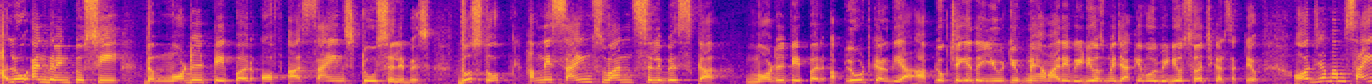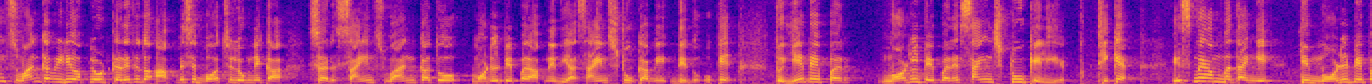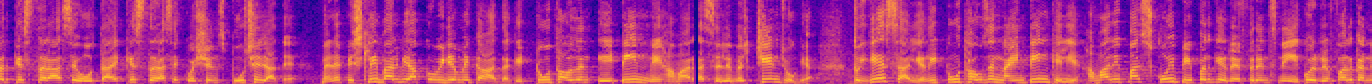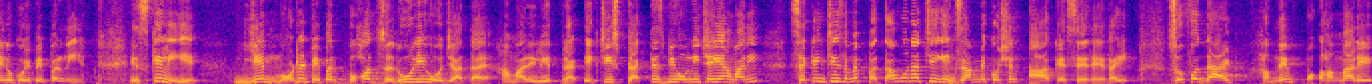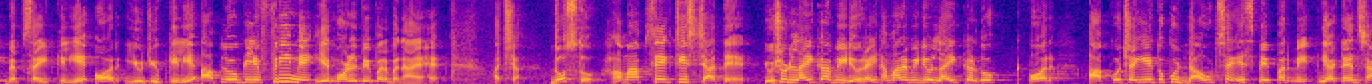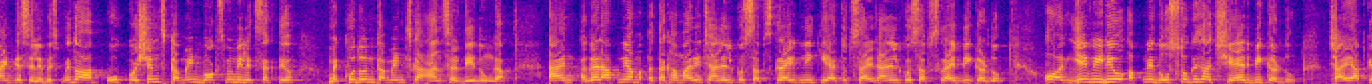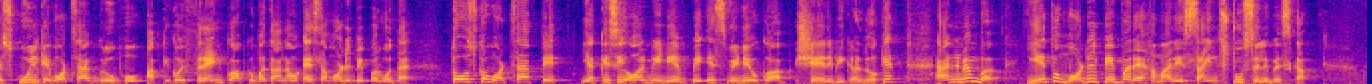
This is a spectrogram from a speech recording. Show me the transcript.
Hello and going to see the model paper of our science two syllabus दोस्तों, हमने science one syllabus का model paper upload कर दिया। आप लोग चाहिए तो यूट्यूब में हमारे वीडियोस में जाके वो वीडियो सर्च कर सकते हो। और जब हम साइंस वन का वीडियो अपलोड करे थे तो आप में से बहुत से लोग ने कहा, सर साइंस वन का तो मॉडल पेपर आपने दिया साइंस टू का भी दे दो ओके तो ये पेपर मॉडल पेपर है साइंस टू के लिए, ठीक है? इसमें हम बताएँगे कि मॉडल पेपर किस तरह से होता है, किस तरह से क्वेश्चंस पूछे जाते हैं। मैंने पिछली बार भी आपको वीडियो में कहा था कि 2018 में हमारा सिलेबस चेंज हो गया। तो ये साल, यानी 2019 के लिए हमारे पास कोई पेपर के रेफरेंस नहीं है, कोई रेफर करने का को कोई पेपर नहीं है। इसके लिए ये मॉडल पेपर बहुत ज़रूरी हो जाता है हमारे लिए एक चीज़ प्रैक्टिस भी होनी चाहिए हमारी। सेकंड चीज़ हमें पता होना चाहिए कि एग्ज़ाम में क्वेश्चन आ कैसे रहे राइट सो फॉर दैट हमने, हमारे वेबसाइट के लिए और यूट्यूब के लिए आप लोगों के लिए फ्री में ये मॉडल पेपर बनाया है। अच्छा दोस्तों, हम आपसे एक चीज़ चाहते हैं। You should like a video right हमारा वीडियो लाइक कर दो और आपको चाहिए तो कुछ डाउट्स है इस पेपर में या टेंथ स्टैंडर्ड के सिलेबस में तो आप वो क्वेश्चंस कमेंट बॉक्स में भी लिख सकते हो। मैं खुद उन कमेंट्स का आंसर दे दूँगा। एंड अगर आपने अब तक हमारे चैनल को सब्सक्राइब नहीं किया तो चैनल को सब्सक्राइब भी कर दो। और ये वीडियो अपने दोस्तों के साथ शेयर भी कर दो। चाहे आपके स्कूल के व्हाट्सएप ग्रुप हो, आपके कोई फ्रेंड को आपको बताना हो, ऐसा मॉडल पेपर होता है। तो उसको व्हाट्सएप पे या किसी और मीडियम पे इस वीडियो को आप शेयर भी कर दो ओके एंड रिमेंबर ये तो मॉडल पेपर है हमारे साइंस टू सिलेबस का।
